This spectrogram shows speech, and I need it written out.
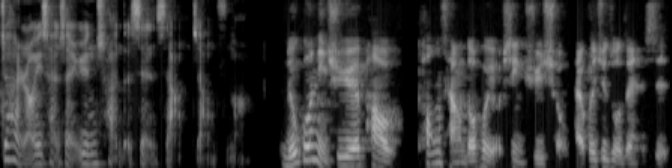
就很容易产生晕船的现象，这样子吗？如果你去约炮，通常都会有性需求才会去做这件事，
